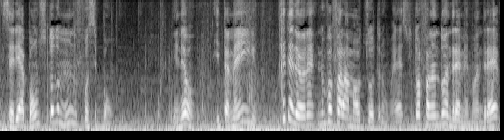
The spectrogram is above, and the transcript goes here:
seria bom se todo mundo fosse bom. Entendeu? E também. Você entendeu, né? Não vou falar mal dos outros, não. É, só tô falando do André mesmo. André,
